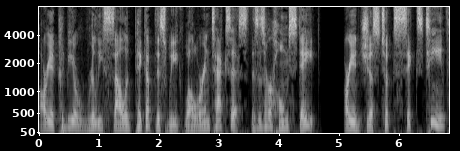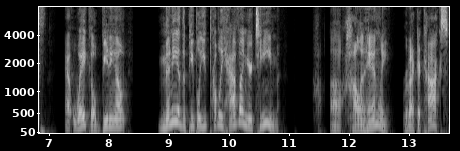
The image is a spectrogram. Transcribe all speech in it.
Aria could be a really solid pickup this week while we're in Texas. This is her home state. Aria just took 16th at Waco, beating out many of the people you probably have on your team. Uh, Holyn Handley, Rebecca Cox,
